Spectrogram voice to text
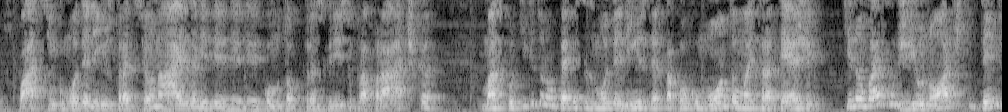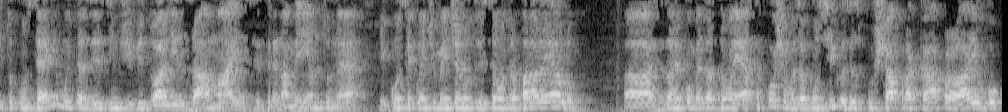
os quatro, cinco modelinhos tradicionais ali de, de, de como transferir isso para a prática. Mas por que, que tu não pega esses modelinhos e daqui a pouco monta uma estratégia que não vai fugir? O norte tu tem, que tu consegue muitas vezes individualizar mais esse treinamento, né? E consequentemente a nutrição entra paralelo. Ah, às vezes a recomendação é essa, poxa, mas eu consigo às vezes puxar para cá, para lá e eu vou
